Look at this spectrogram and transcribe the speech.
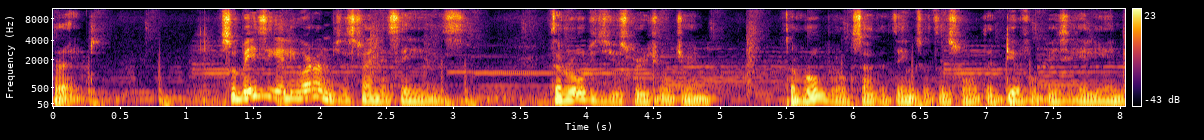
right? So basically what i'm just trying to say is the road is your spiritual journey. The roadblocks are the things of this world the devil basically and,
